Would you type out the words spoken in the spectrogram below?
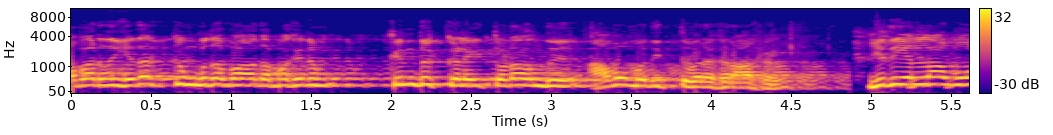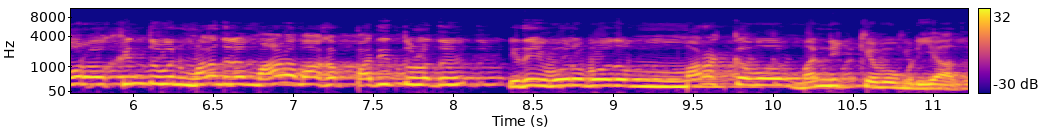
அவரது எதற்கும் உதவாத மகனும் இந்துக்களை தொடர்ந்து அவமதித்து வருகிறார்கள். இது எல்லாம் ஓரோ ஹிந்துவின் மனதிலும் ஆழமாக பதித்துள்ளது இதை ஒருபோதும் மறக்கவோ மன்னிக்கவோ முடியாது.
